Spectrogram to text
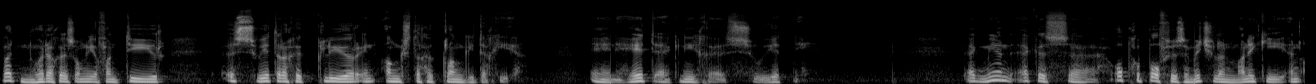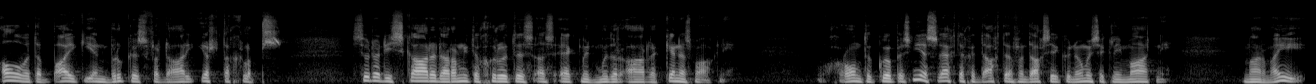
wat nodig is om die avontuur 'n sweterige kleur en angstige klankie te gee. En het ek nie gesweet nie. Ek meen ek is uh, opgepof soos 'n Michelin mannetjie in al wat 'n baadjie en broek is vir daardie eerste glips sodat die skade daarom nie te groot is as ek met moeder aarde kennis maak nie. Om grond te koop is nie 'n slegte gedagte in vandag se ekonomiese klimaat nie. Maar my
